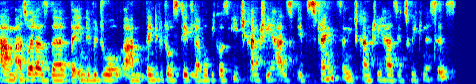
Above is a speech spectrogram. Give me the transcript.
um, as well as the, the individual um, the individual state level, because each country has its strengths and each country has its weaknesses.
